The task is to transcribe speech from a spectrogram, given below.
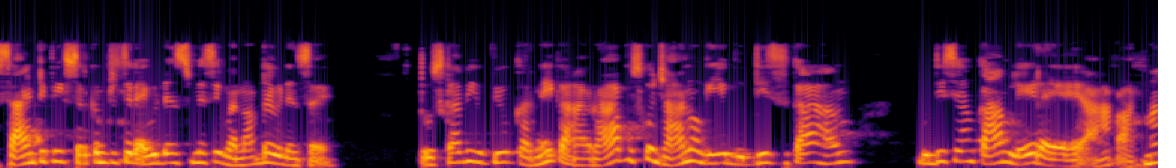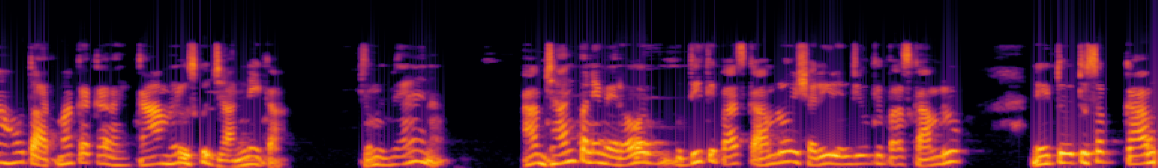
साइंटिफिक सर्कमटेंशियल एविडेंस में से वन ऑफ़ द एविडेंस है। तो उसका भी उपयोग करने का और आप उसको जानोगे, ये बुद्धि का हम, बुद्धि से हम काम ले रहे हैं। आप आत्मा हो तो आत्मा का काम है उसको जानने का। समझ में आया ना? आप जान पने में रहो और बुद्धि के पास काम लो, शरीर इंद्रियों के पास काम लो। नहीं तो तो सब काम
